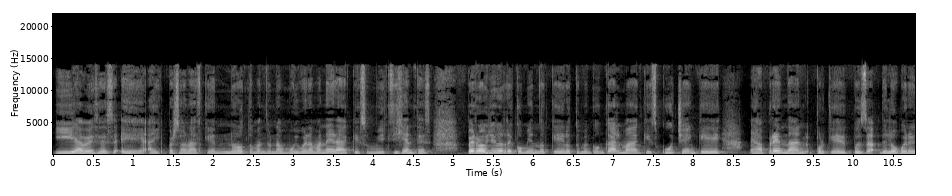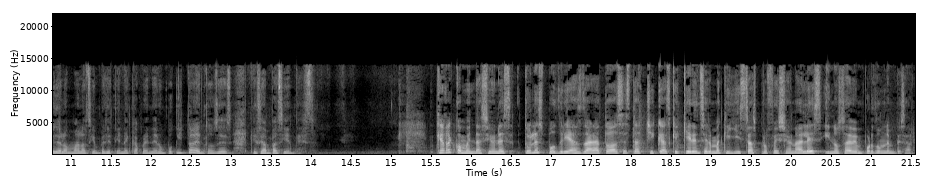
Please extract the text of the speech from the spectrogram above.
y a veces eh, hay personas que no lo toman de una muy buena manera, que son muy exigentes, pero yo les recomiendo que lo tomen con calma, que escuchen, que aprendan, porque pues de lo bueno y de lo malo siempre se tiene que aprender un poquito, entonces que sean pacientes. ¿Qué recomendaciones tú les podrías dar a todas estas chicas que quieren ser maquillistas profesionales y no saben por dónde empezar?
